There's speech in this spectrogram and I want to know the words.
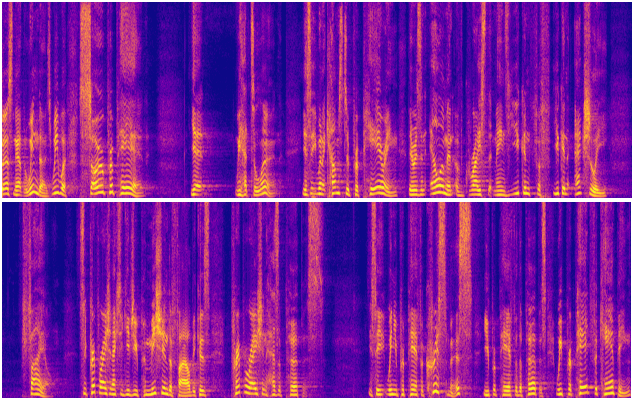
bursting out the windows. We were so prepared, yet we had to learn. You see, when it comes to preparing, there is an element of grace that means you can, you can actually fail. See, preparation actually gives you permission to fail because preparation has a purpose. You see, when you prepare for Christmas, you prepare for the purpose. We prepared for camping,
